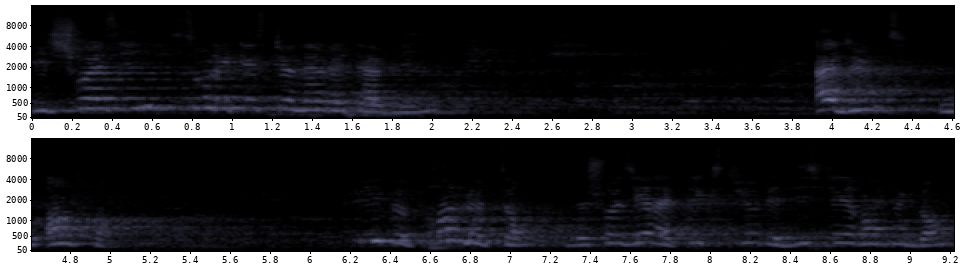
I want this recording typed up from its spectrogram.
Il choisit sur les questionnaires établis, adulte ou enfant. Puis peut prendre le temps de choisir la texture des différents rubans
